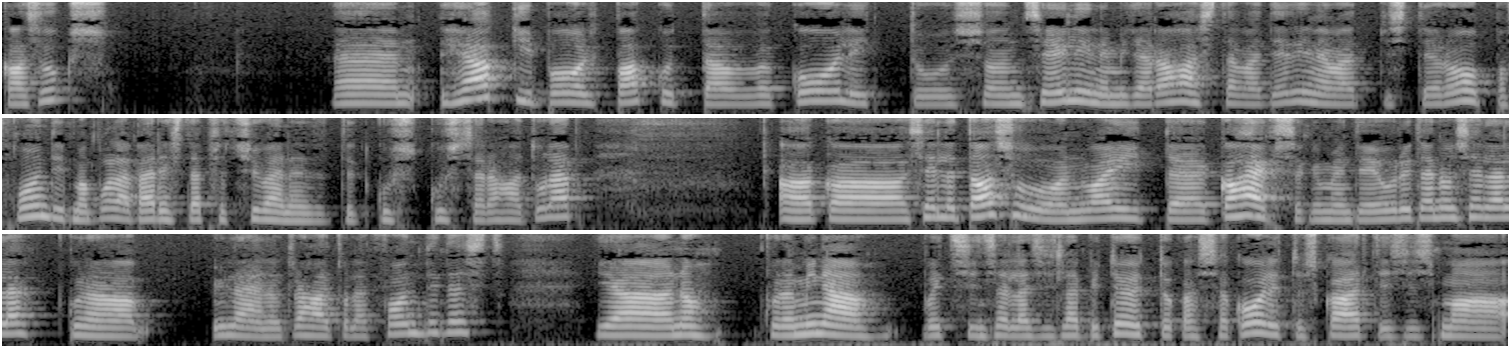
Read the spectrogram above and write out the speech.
kasuks. Ehm, HEAK-i poolt pakutav koolitus on selline, mida rahastavad erinevad vist Euroopa fondid, ma pole päris täpselt süvenenud, et kust, kust see raha tuleb. aga selle tasu on vaid kaheksakümmend euri tänu sellele, kuna ülejäänud raha tuleb fondidest ja noh, kuna mina võtsin selle siis läbi Töötukassa koolituskaardi, siis ma,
